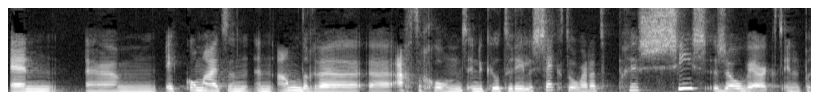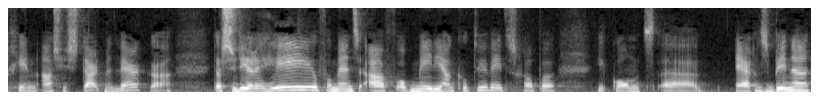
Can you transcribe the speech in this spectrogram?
En um, ik kom uit een, een andere uh, achtergrond in de culturele sector, waar dat precies zo werkt in het begin als je start met werken. Daar studeren heel veel mensen af op media- en cultuurwetenschappen. Je komt uh, ergens binnen.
